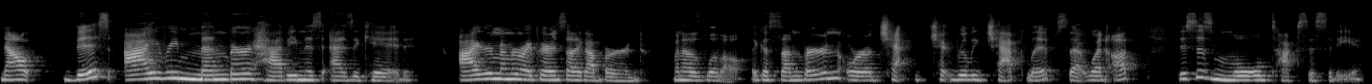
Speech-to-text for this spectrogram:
Now, this, I remember having this as a kid. I remember my parents thought I got burned when I was little, like a sunburn or a chap, ch- really chapped lips that went up. This is mold toxicity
